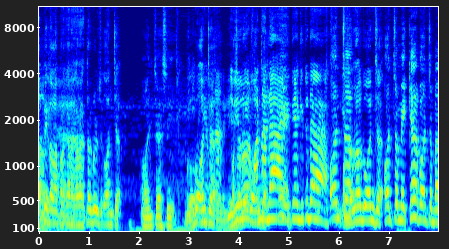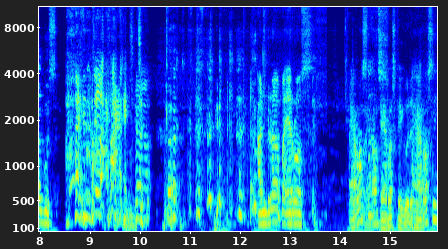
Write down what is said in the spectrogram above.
Tapi kalau perkara karakter gue lebih suka Once. Once sih. Gue once. Jadi lu yang mana dah? Itu yang gitu dah. Once Personal gue once. Once Mikel apa Once bagus? Andra apa Eros? Eros lah. Eros kayak gue dah. Eros nih.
